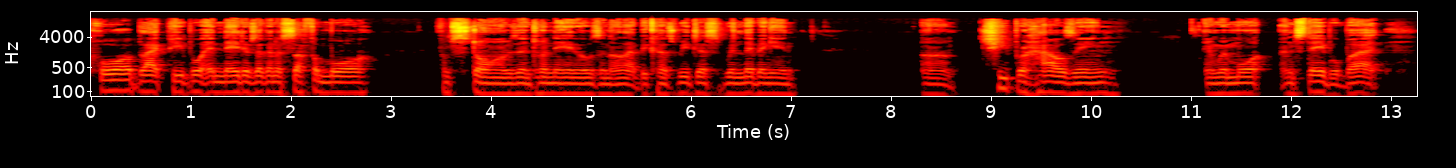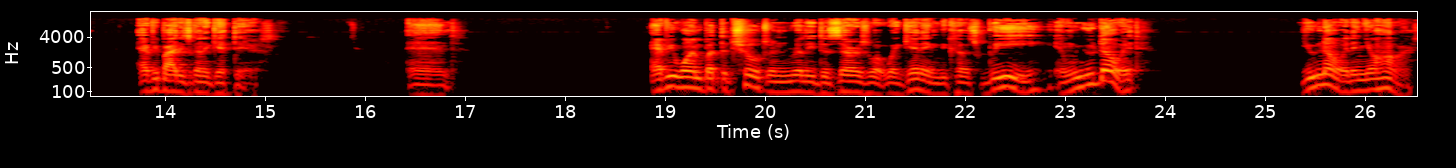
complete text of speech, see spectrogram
poor black people and natives are going to suffer more from storms and tornadoes and all that because we just we're living in um, cheaper housing and we're more unstable but everybody's going to get theirs and everyone but the children really deserves what we're getting because we and you know it you know it in your heart,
